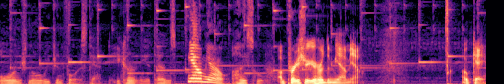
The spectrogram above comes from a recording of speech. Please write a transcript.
orange Norwegian forest cat. He currently attends Meow Meow High School. I'm pretty sure you heard the meow meow. Okay.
